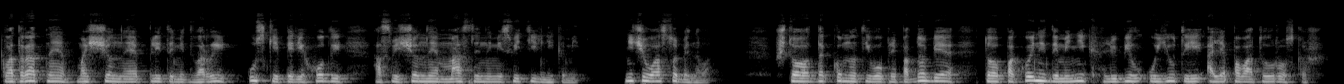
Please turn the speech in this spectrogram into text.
квадратные, мощенные плитами дворы, узкие переходы, освещенные масляными светильниками. Ничего особенного. Что до комнат его преподобия, то покойный Доминик любил уют и аляповатую роскошь.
